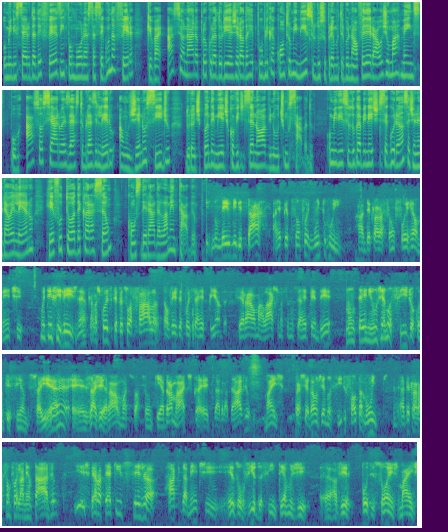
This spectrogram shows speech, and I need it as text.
O Ministério da Defesa informou nesta segunda-feira que vai acionar a Procuradoria-Geral da República contra o ministro do Supremo Tribunal Federal, Gilmar Mendes, por associar o Exército Brasileiro a um genocídio durante pandemia de Covid-19 no último sábado. O ministro do Gabinete de Segurança, General Heleno, refutou a declaração, considerada lamentável. No meio militar, a repercussão foi muito ruim. A declaração foi realmente muito infeliz, né? Aquelas coisas que a pessoa fala, talvez depois se arrependa. Será uma lástima se não se arrepender. Não tem nenhum genocídio acontecendo. Isso aí é, é exagerar uma situação que é dramática, é desagradável, mas para chegar a um genocídio falta muito. A declaração foi lamentável e espero até que isso seja rapidamente resolvido, assim, em termos de é, haver posições mais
